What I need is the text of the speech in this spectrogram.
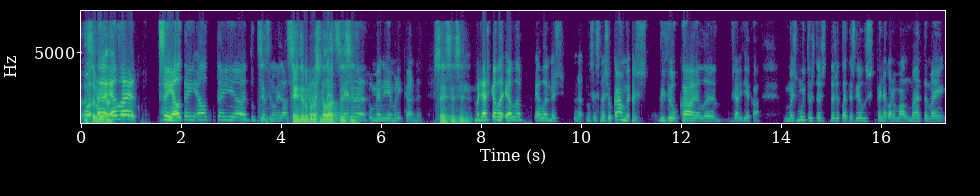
A Sabrina. Uh, ela, sim, ela tem, ela tem uh, dupla sim, nacionalidade. Sim, tem dupla é nacionalidade, sim, sim. Romena e americana. Sim, sim, sim. Hum, mas acho que ela, ela, ela nas, não sei se nasceu cá, mas viveu cá, ela já vivia cá mas muitas das, das, atletas deles têm agora uma alemã também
